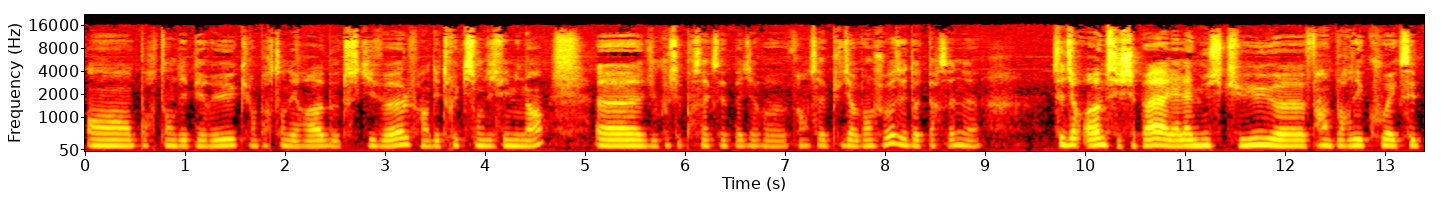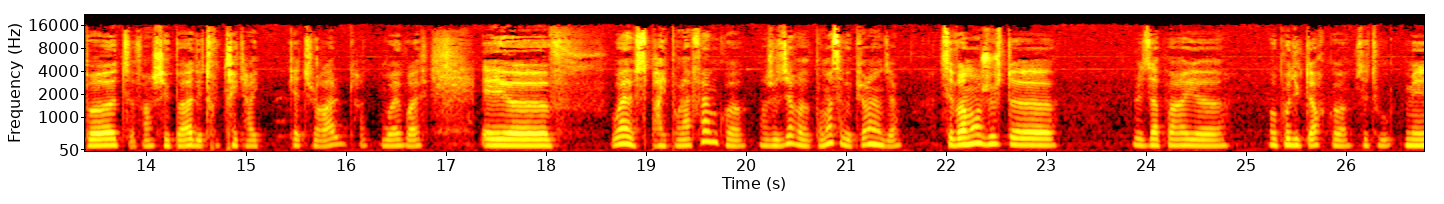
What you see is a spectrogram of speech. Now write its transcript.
en portant des perruques, en portant des robes, tout ce qu'ils veulent, enfin des trucs qui sont dits féminins. Euh, du coup, c'est pour ça que ça veut pas dire, enfin ça veut plus dire grand chose. Et d'autres personnes se dire homme, c'est je sais pas, aller à la muscu, enfin boire des coups avec ses potes, enfin je sais pas, des trucs très caricatural, ouais bref. Et ouais, c'est pareil pour la femme quoi. Je veux dire, pour moi ça veut plus rien dire. C'est vraiment juste euh, les appareils euh, reproducteurs, quoi, c'est tout. Mais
